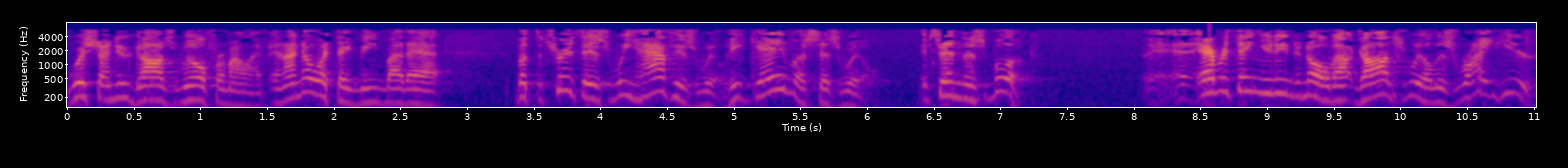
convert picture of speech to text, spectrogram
wish I knew God's will for my life. And I know what they mean by that. But the truth is, we have His will. He gave us His will. It's in this book. Everything you need to know about God's will is right here.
